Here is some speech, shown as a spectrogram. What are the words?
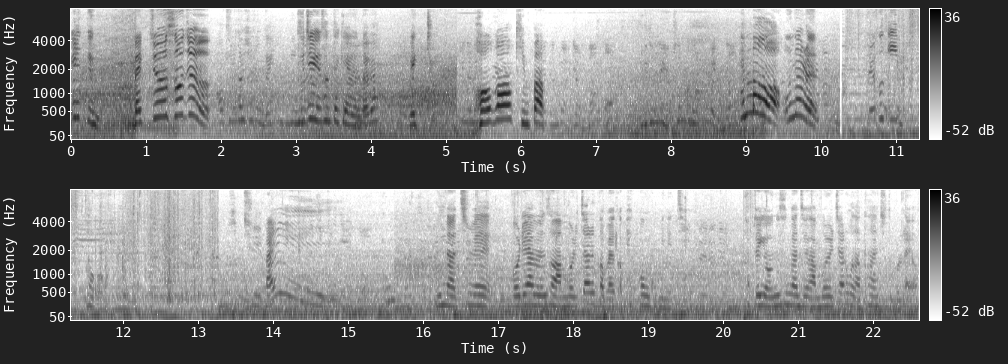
1등. 맥주, 소주, 어, 둘 다 싫은데. 굳이 선택해야 된다면 맥주. 버거, 김밥. 햄버거. 오늘은 불고기 버거. 출발! 오늘 아침에 머리 하면서 앞머리 자를까 말까 100번 고민했지. 갑자기 어느 순간 제가 앞머리를 자르고 나타날지도 몰라요.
